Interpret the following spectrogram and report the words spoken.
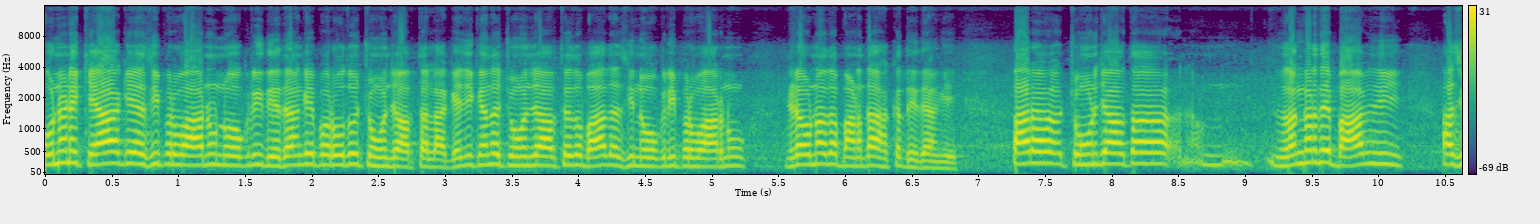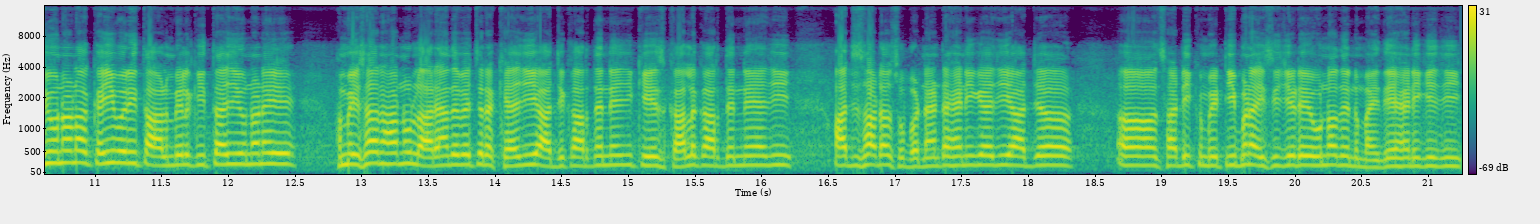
ਉਹਨਾਂ ਨੇ ਕਿਹਾ ਕਿ ਅਸੀਂ ਪਰਿਵਾਰ ਨੂੰ ਨੌਕਰੀ ਦੇ ਦਾਂਗੇ, ਪਰ ਉਦੋਂ ਚੋਣ ਜਾਬਤਾ ਲੱਗ ਗਿਆ ਜੀ। ਕਹਿੰਦਾ ਚੋਣ ਜਾਬਤੇ ਤੋਂ ਬਾਅਦ ਅਸੀਂ ਨੌਕਰੀ ਪਰਿਵਾਰ ਨੂੰ ਜਿਹੜਾ ਉਹਨਾਂ ਦਾ ਬਣਦਾ ਹੱਕ ਦੇ ਦਾਂਗੇ। ਪਰ ਚੋਣ ਜਾਬਤਾ ਲੰਘਣ ਦੇ ਬਾਅਦ ਜੀ ਅਸੀਂ ਉਹਨਾਂ ਨਾਲ ਕਈ ਵਾਰੀ ਤਾਲਮੇਲ ਕੀਤਾ ਜੀ, ਉਹਨਾਂ ਨੇ ਹਮੇਸ਼ਾ ਸਾਨੂੰ ਲਾਰਿਆਂ ਦੇ ਵਿੱਚ ਰੱਖਿਆ ਜੀ, ਅੱਜ ਕਰ ਦਿੰਨੇ ਜੀ, ਕੇਸ ਕੱਲ ਕਰ ਦਿੰਨੇ ਆ ਜੀ, ਅੱਜ ਸਾਡਾ ਸੁਪਰਡੈਂਟ ਹੈ ਨਹੀਂਗਾ ਜੀ, ਅੱਜ ਸਾਡੀ ਕਮੇਟੀ ਬਣਾਈ ਸੀ ਜਿਹੜੇ ਉਹਨਾਂ ਦੇ ਨੁਮਾਇੰਦੇ ਹੈ ਨਹੀਂਗੇ ਜੀ।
